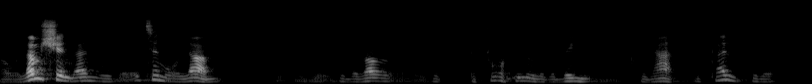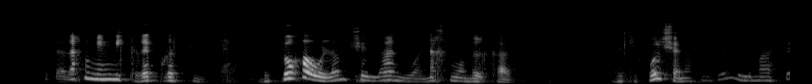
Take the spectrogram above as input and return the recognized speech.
העולם שלנו הוא בעצם עולם זה, זה דבר זה קשור אפילו לגבי הבחינה הפיזיקלית שלו אנחנו מין מקרה פרטי. בתוך העולם שלנו אנחנו המרכז. וככל שאנחנו רואים ולמעשה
